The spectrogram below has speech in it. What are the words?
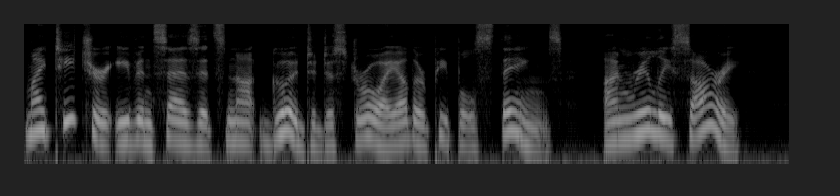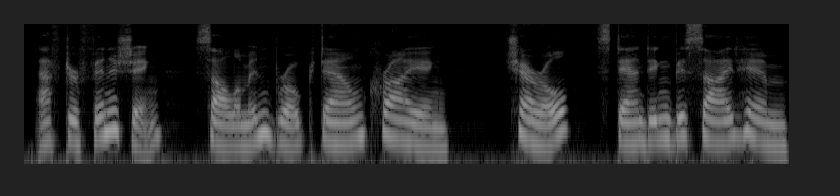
My teacher even says it's not good to destroy other people's things. I'm really sorry. After finishing, Solomon broke down crying. Cheryl, standing beside him,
